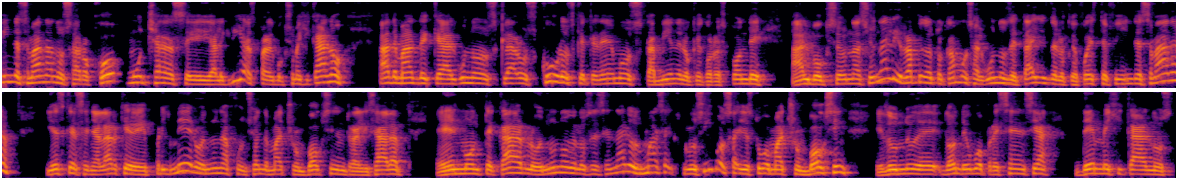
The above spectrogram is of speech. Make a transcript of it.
fin de semana nos arrojó muchas eh, alegrías para el boxeo mexicano, además de que algunos claroscuros que tenemos también en lo que corresponde al boxeo nacional. Y rápido tocamos algunos detalles de lo que fue este fin de semana. Y es que señalar que primero en una función de Matchroom Boxing realizada en Monte Carlo, en uno de los escenarios más exclusivos, ahí estuvo Matchroom Boxing, y donde, donde hubo presencia de mexicanos.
